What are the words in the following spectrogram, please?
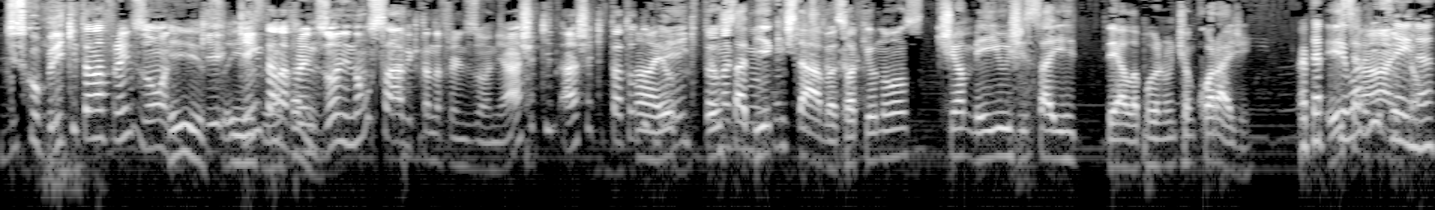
descobrir que tá na friend zone. Isso, isso, quem tá na exatamente. friend zone não sabe que tá na friend zone. Acha que, acha que tá tudo Ah, eu, bem, que tá eu na sabia na que estava, só cara. que eu não tinha meios de sair dela, porque eu não tinha coragem. Até porque esse eu é- avisei, Ah, né?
